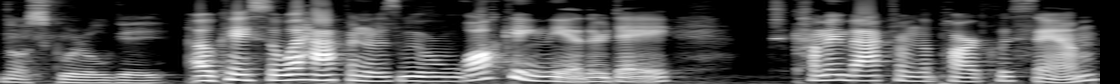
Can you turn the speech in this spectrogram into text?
not Squirrel Gate. Okay, so what happened was we were walking the other day, coming back from the park with Sam,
